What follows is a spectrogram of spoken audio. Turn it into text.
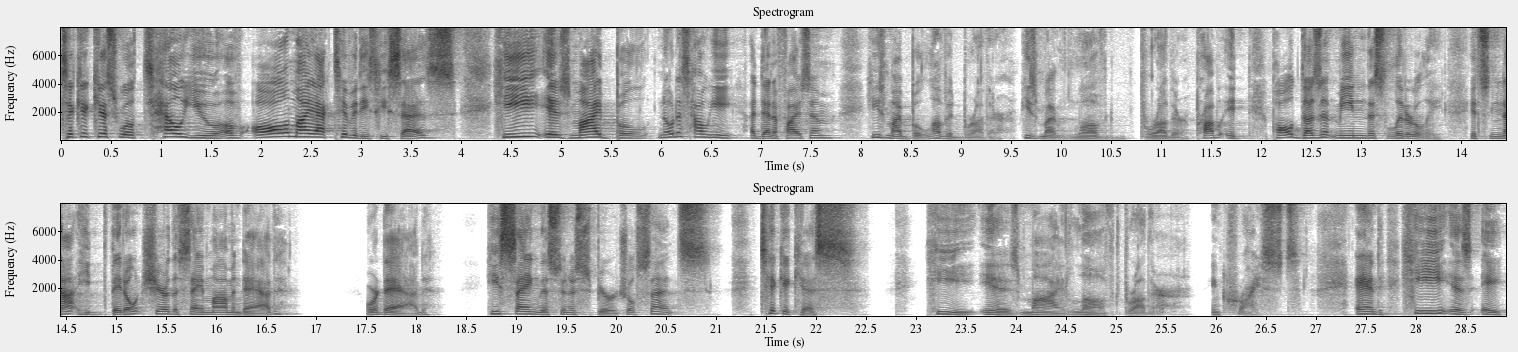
Tychicus will tell you of all my activities, he says. He is my, be- notice how he identifies him. He's my beloved brother. He's my loved brother. Probably, it, Paul doesn't mean this literally. It's not, he, they don't share the same mom and dad or dad. He's saying this in a spiritual sense. Tychicus, he is my loved brother in Christ. And he is a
